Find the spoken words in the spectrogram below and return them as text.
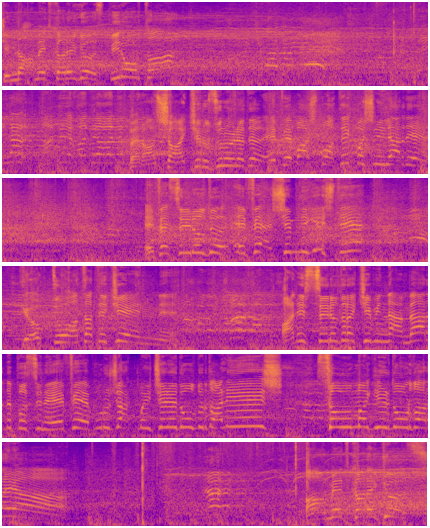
Şimdi Ahmet Karagöz bir orta. Berat Şakir uzun oynadı. Efe Başbuğ tek başına ileride. Efe sıyrıldı. Efe şimdi geçti. Göktuğ Atatekin. Aliş sıyrıldı rakibinden. Verdi pasını. Efe vuracak mı? İçeriye doldurdu Aliş. Savunma girdi orada araya. Ahmet Karagöz.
